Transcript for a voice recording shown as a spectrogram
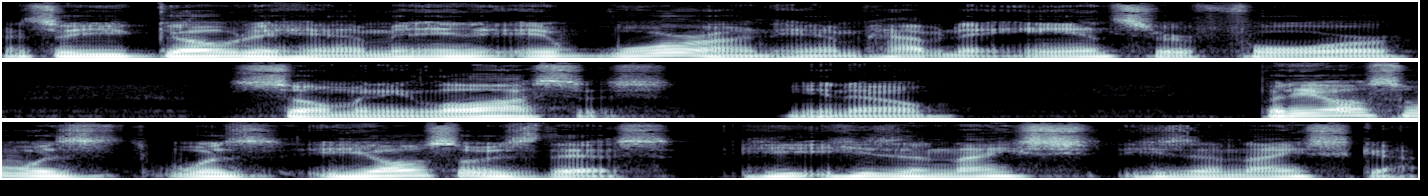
And so you go to him, and it, wore on him having to answer for so many losses, you know. But he also was was he also is this. He he's a nice he's a nice guy.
